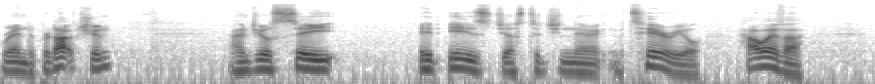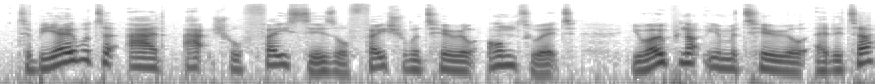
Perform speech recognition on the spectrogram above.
render production, and you'll see it is just a generic material. However, to be able to add actual faces or facial material onto it, you open up your material editor,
